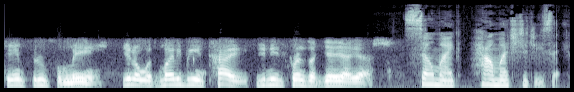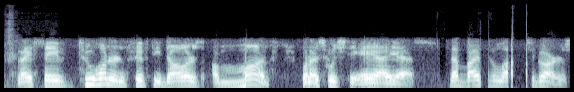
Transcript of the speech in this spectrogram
came through for me. You know, with money being tight, you need friends like AIS. So, Mike, how much did you save? I saved $250 a month when I switched to AIS. That buys a lot of cigars.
